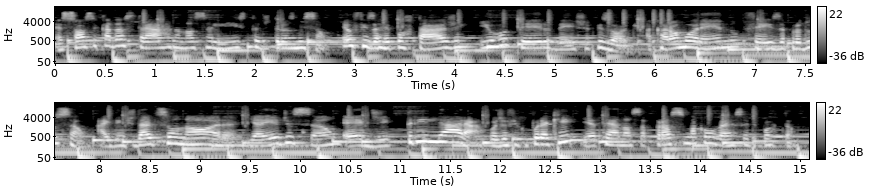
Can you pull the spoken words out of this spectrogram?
É só se cadastrar na nossa lista de transmissão. Eu fiz a reportagem e o roteiro deste episódio. A Carol Moreno fez a produção. A identidade sonora e a edição é de Trilhará. Hoje eu fico por aqui e até a nossa próxima conversa de portão.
